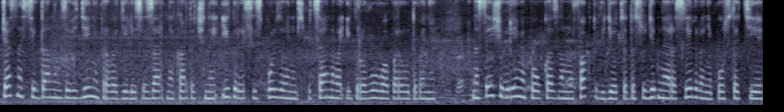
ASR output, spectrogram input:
В частности, в данном заведении проводились азартные карточные игры с использованием специального игрового оборудования. В настоящее время по указанному факту ведется досудебное расследование по статье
